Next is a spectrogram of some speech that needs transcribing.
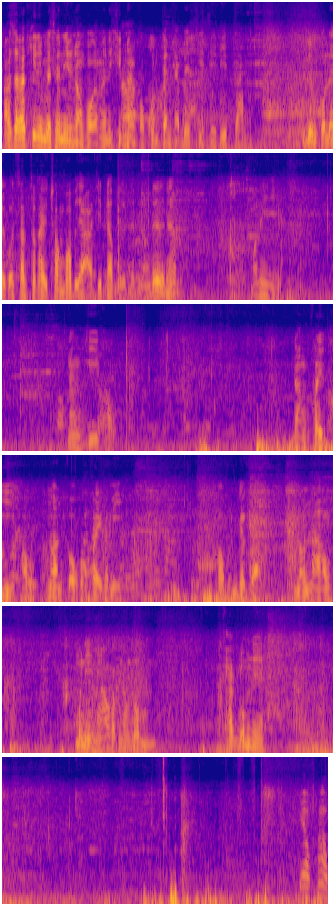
เอาสำหรับคลิปนี้เมทานี้พี่น้องพอกันไหมในคลิปหน้าขอบคุณแฟนคลับเดซี่ที่ติดตามอย่าลืมกดไลค์กดซับสไครต์ช่องพ่อพยาอาทิตย์ละเบิดนะพี่น้องเด้อนะครับวันนี้นางจีเขา ดังไฟจีเขานอนโฟของไฟก็มีเขาบรรยากาศหนาวหนาวๆมื้อนี้หนาวครับพี่น้องลมพักลมเนี่ยแก้วข้าว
